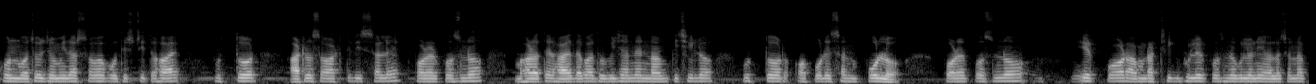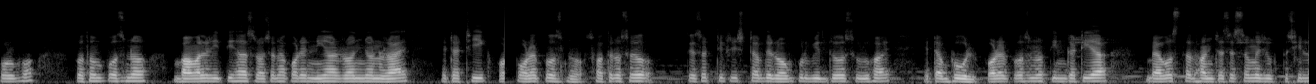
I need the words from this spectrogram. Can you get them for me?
কোন বছর জমিদার সভা প্রতিষ্ঠিত হয়? উত্তর, আঠেরোশো আটত্রিশ সালে। পরের প্রশ্ন, ভারতের হায়দ্রাবাদ অভিযানের নাম কী ছিল? উত্তর, অপারেশন পোলো। পরের প্রশ্ন, এরপর আমরা ঠিক ভুলের প্রশ্নগুলো নিয়ে আলোচনা করব। প্রথম প্রশ্ন, বাঙালির ইতিহাস রচনা করেন নিহার রঞ্জন রায়। এটা ঠিক। পরের প্রশ্ন, সতেরোশো তেষট্টি খ্রিস্টাব্দে রংপুর বিদ্রোহ শুরু হয়, এটা ভুল। পরের প্রশ্ন, তিনকাঠিয়া ব্যবস্থা ধান চাষের সঙ্গে যুক্ত ছিল,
